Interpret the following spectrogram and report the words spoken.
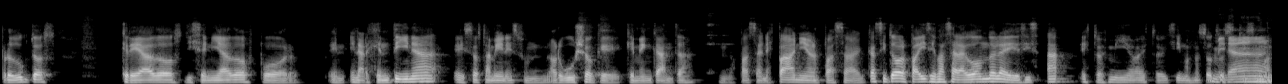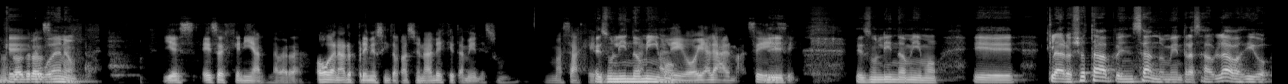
productos creados, diseñados por, en, Argentina, eso también es un orgullo que, me encanta. Nos pasa en España, nos pasa en casi todos los países, vas a la góndola y decís, ah, esto es mío, esto hicimos nosotros, esto hicimos nosotros. bueno. Y es, eso es genial, la verdad. O ganar premios internacionales, que también es un masaje. Es un lindo mimo. Al ego y al alma, sí, sí. Es un lindo mimo. Eh, claro, yo estaba pensando mientras hablabas, digo,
